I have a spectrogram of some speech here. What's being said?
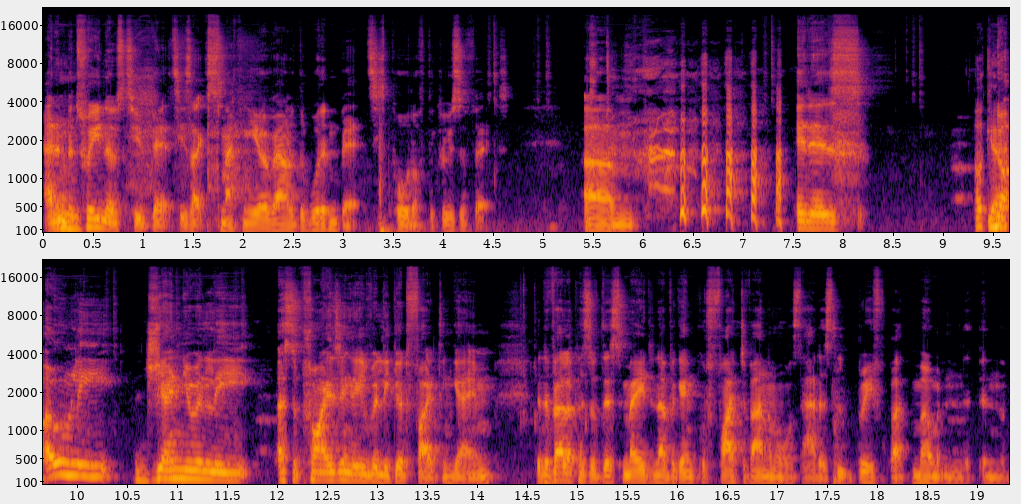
And in Mhm. between those two bits, he's like smacking you around with the wooden bits he's pulled off the crucifix. Um, it is Okay. not only genuinely a surprisingly really good fighting game, the developers of this made another game called Fight of Animals that had this brief like moment in the in the,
